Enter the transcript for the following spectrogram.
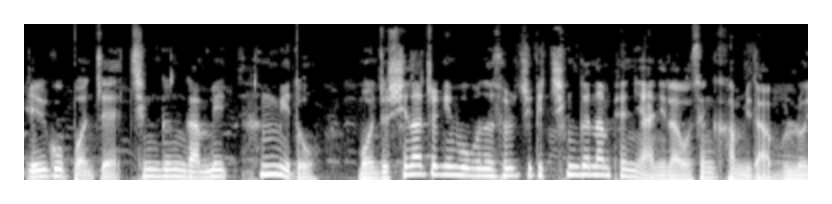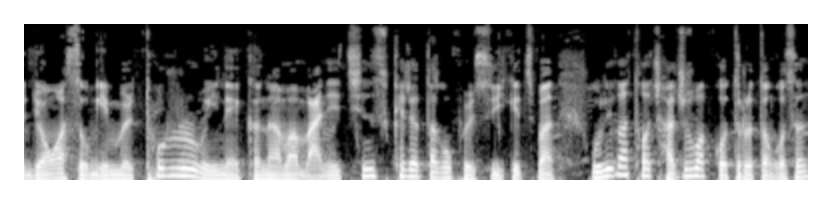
일곱 번째, 친근감 및 흥미도. 먼저 신화적인 부분은 솔직히 친근한 편이 아니라고 생각합니다. 물론 영화 속 인물 토르로 인해 그나마 많이 친숙해졌다고 볼 수 있겠지만 우리가 더 자주 받고 들었던 것은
